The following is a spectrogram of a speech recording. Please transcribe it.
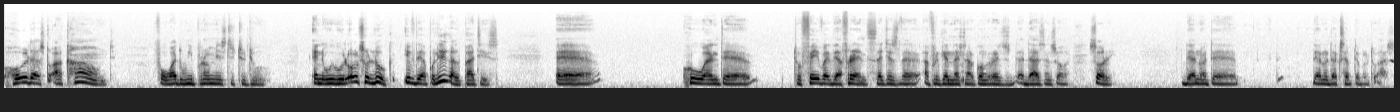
hold us to account for what we promised to do. And we will also look if there are political parties uh, who want uh, to favor their friends, such as the African National Congress does and so on. Sorry, they are not, uh, they are not acceptable to us.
